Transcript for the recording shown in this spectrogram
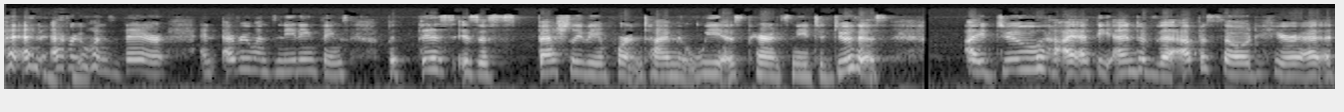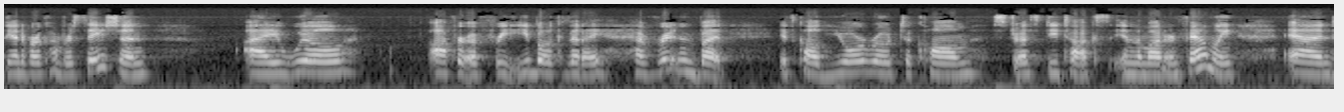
and mm-hmm. everyone's there and everyone's needing things but this is especially the important time that we as parents need to do this I do, I, at the end of the episode here, at, at the end of our conversation, I will offer a free ebook that I have written, but it's called Your Road to Calm Stress Detox in the Modern Family. And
